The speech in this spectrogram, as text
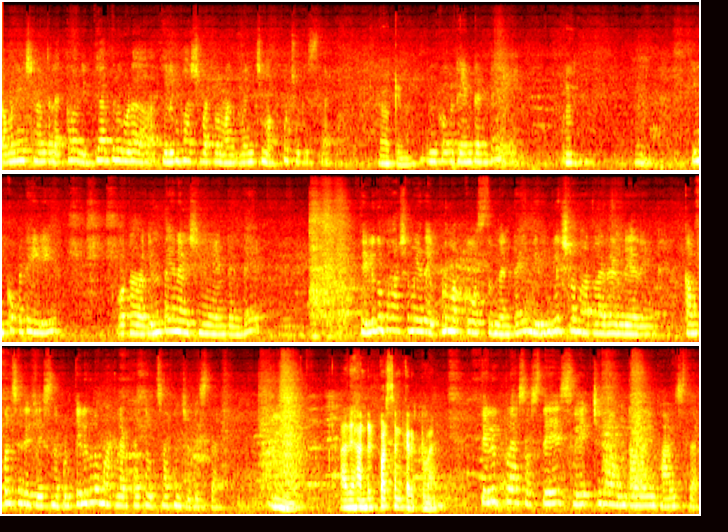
గమనించినంత లెక్కలో విద్యార్థులు కూడా తెలుగు భాష పట్ల మంచి మక్కువ చూపిస్తారు. Okay ma'am. ఇంకొకటి ఏంటంటే ఇంకొకటి ఒక వింతైన విషయం ఏంటంటే తెలుగు భాష మీద ఎప్పుడు మక్కువ వస్తుందంటే మీరు ఇంగ్లీష్లో మాట్లాడండి అని కంపల్సరీ చేసినప్పుడు తెలుగులో మాట్లాడతాకే ఉత్సాహం చూపిస్తారు. అది hundred percent correct ma'am. Telugu class వస్తే స్వేచ్ఛగా ఉంటామని భావిస్తారు.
